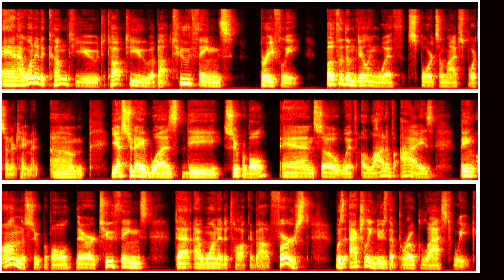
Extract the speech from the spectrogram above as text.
And I wanted to come to you to talk to you about two things briefly, both of them dealing with sports and live sports entertainment. Um, yesterday was the Super Bowl. And so, with a lot of eyes being on the Super Bowl, there are two things that I wanted to talk about. First, was actually news that broke last week.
